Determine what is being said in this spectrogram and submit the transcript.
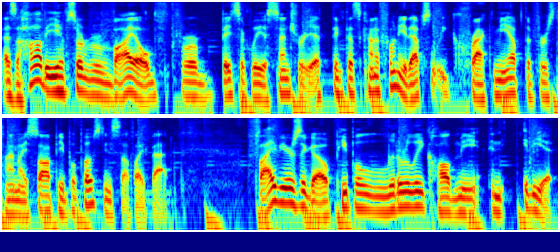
as a hobby, have sort of reviled for basically a century. I think that's kind of funny. It absolutely cracked me up the first time I saw people posting stuff like that. Five years ago, people literally called me an idiot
